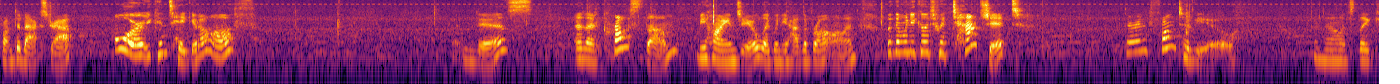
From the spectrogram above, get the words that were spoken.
front to back strap, or you can take it off like this and then cross them behind you, like when you have the bra on. But then when you go to attach it, they're in front of you. And now it's like,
